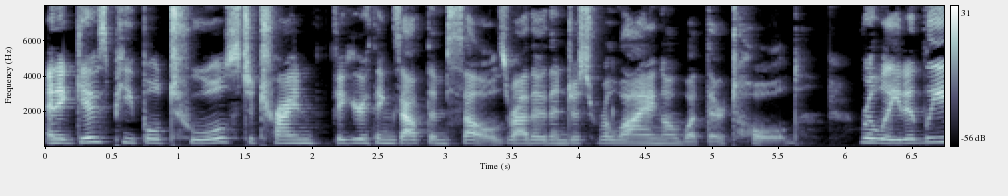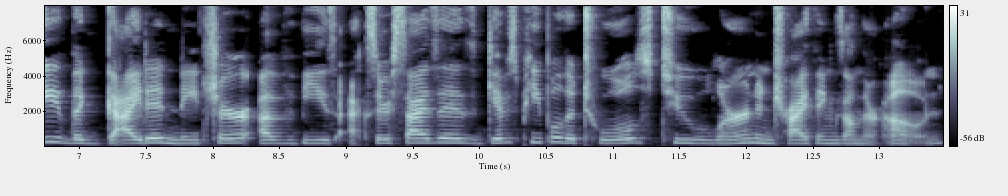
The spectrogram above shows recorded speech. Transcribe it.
and it gives people tools to try and figure things out themselves rather than just relying on what they're told. Relatedly, the guided nature of these exercises gives people the tools to learn and try things on their own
